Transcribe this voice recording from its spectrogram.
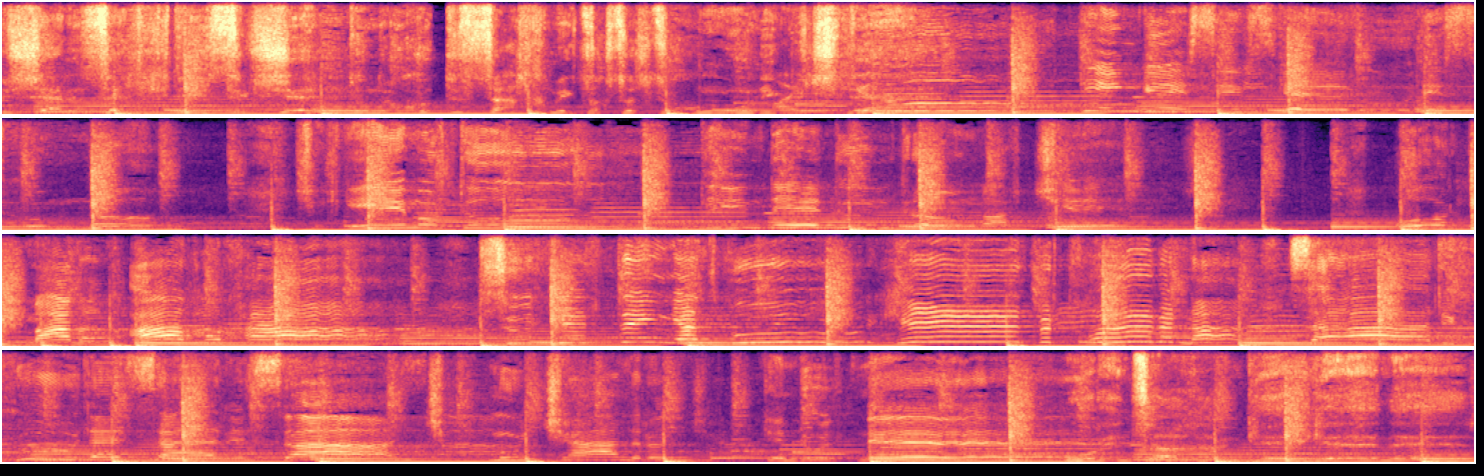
биш харин салхит эсвшээ түнрэг хөтөс алхмыг зогсож зөвхөн үнийг бичлээ тэндүүлнэ Үрийн цагаан гээгэнэр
